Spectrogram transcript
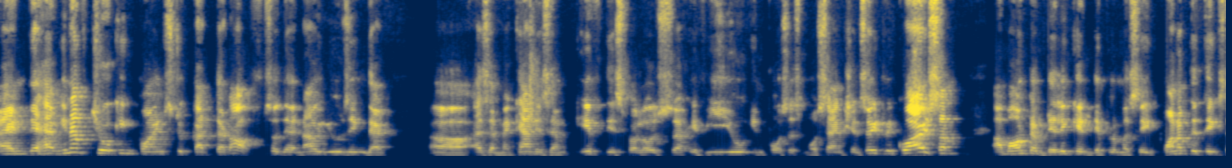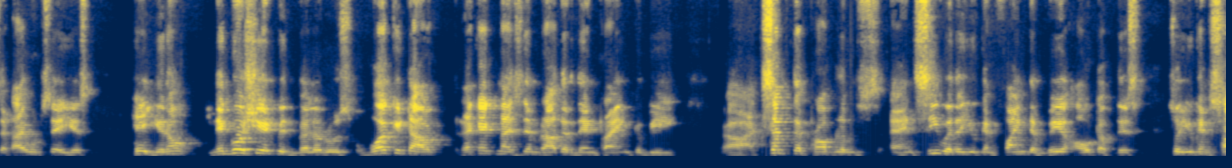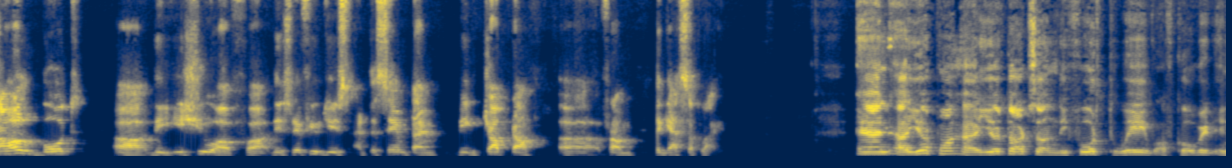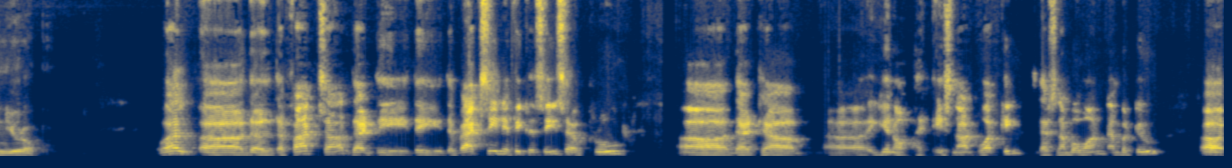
and they have enough choking points to cut that off. So they're now using that uh, as a mechanism if this follows, uh, if EU imposes more sanctions. So it requires some amount of delicate diplomacy. One of the things that I would say is, hey, you know, negotiate with Belarus, work it out, recognize them rather than trying to be uh, accept the problems and see whether you can find a way out of this. So you can solve both uh, the issue of uh, these refugees at the same time being chopped off uh, from the gas supply. And uh, your point, uh, your thoughts on the fourth wave of COVID in Europe? Well, uh, the the facts are that the the, the vaccine efficacies have proved uh, that you know is not working. That's number one. Number two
